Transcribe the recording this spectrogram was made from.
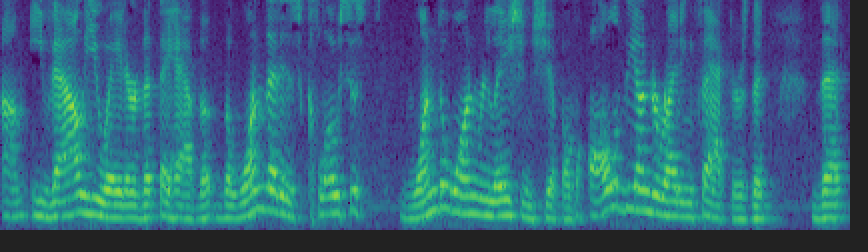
um, evaluator that they have, the, the one that is closest one to one relationship of all of the underwriting factors that that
